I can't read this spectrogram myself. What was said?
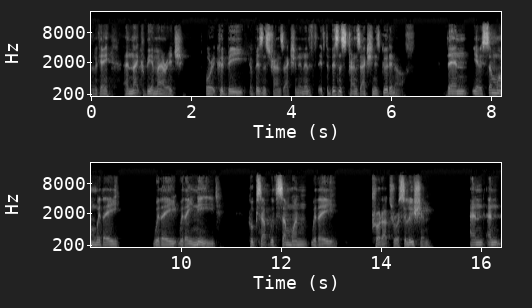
Okay. And that could be a marriage or it could be a business transaction. And if, if the business transaction is good enough, then you know someone with a with a with a need hooks up with someone with a product or a solution, and and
